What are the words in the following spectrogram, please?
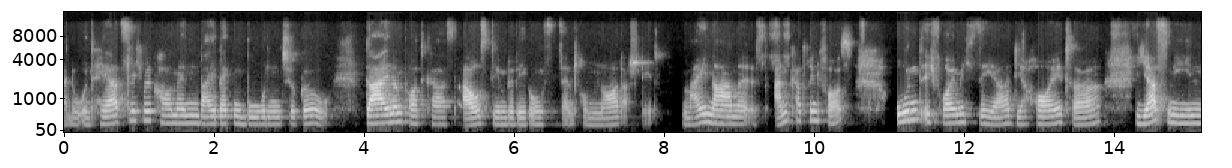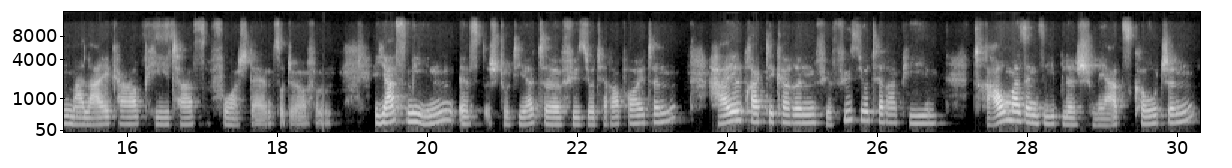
Hallo und herzlich willkommen bei Beckenboden to go, deinem Podcast aus dem Bewegungszentrum Norderstedt. Mein Name ist Ann-Kathrin Voss und ich freue mich sehr, dir heute Jasmin Malaika Peters vorstellen zu dürfen. Jasmin ist studierte Physiotherapeutin, Heilpraktikerin für Physiotherapie, traumasensible Schmerzcoachin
